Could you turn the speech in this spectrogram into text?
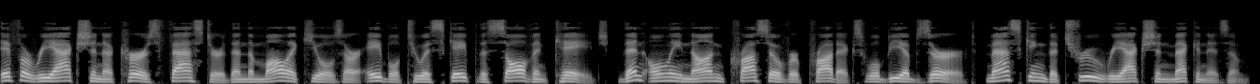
If a reaction occurs faster than the molecules are able to escape the solvent cage, then only non-crossover products will be observed, masking the true reaction mechanism.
